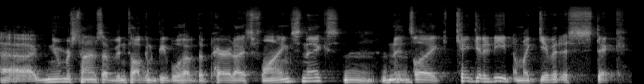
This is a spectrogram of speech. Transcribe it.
uh, numerous times I've been talking to people who have the paradise flying snakes, Mm, and mhm. it's like can't get it eat. I'm like, give it a stick.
